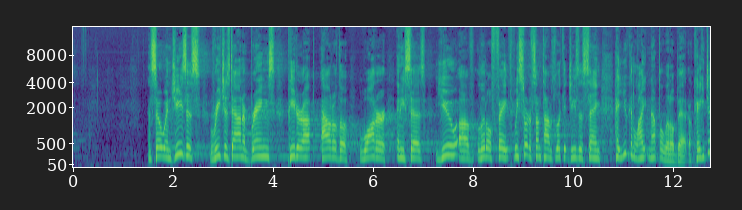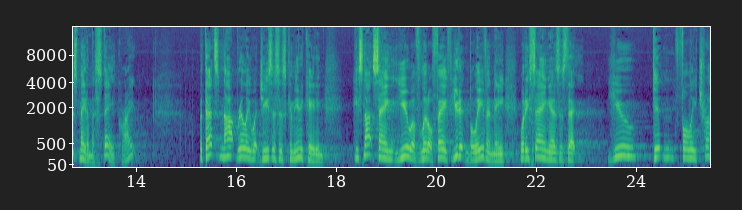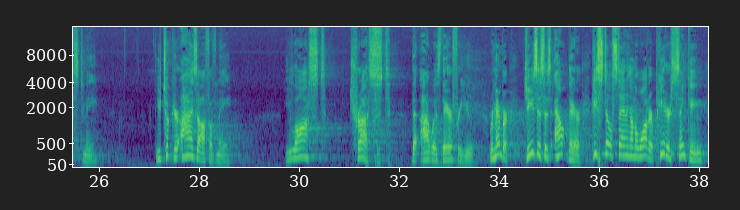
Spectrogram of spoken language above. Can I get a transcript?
And so when Jesus reaches down and brings Peter up out of the water and he says, You of little faith, we sort of sometimes look at Jesus saying, Hey, you can lighten up a little bit, okay? He just made a mistake, right? But that's not really what Jesus is communicating. He's not saying, You of little faith, you didn't believe in me. What he's saying is, is that you didn't fully trust me. You took your eyes off of me. You lost Trust that I was there for you. Remember, Jesus is out there. He's still standing on the water. Peter's sinking.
